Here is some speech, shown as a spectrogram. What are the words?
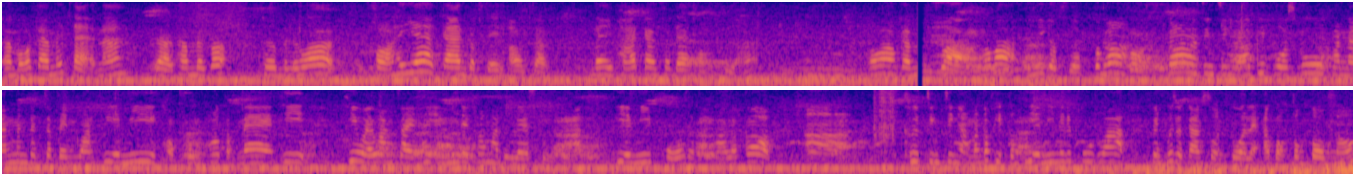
การบอกว่าการไม่แตะนะอยากทำอะไรก็เชิญไปเลยเพราะว่าขอให้แยกการกับเสกออกจากในพาร์ทการแสดงของเสืออืมเพ ราะว่าการดีกว่า เพราะว่าไอ้นี่กับเสือต้องก็ก่อน ก็จริงๆแล้วที่โพสต์รูปวันนั้นมันเป็นจะเป็นวันที่เอมมี่ขอบคุณพ่อกับแม่ที่ที่ไว้วางใจให้เอมมี่ได้เข้ามาดูแลเสือที่เอมมี่โพสต์นะคะแล้วก็อ่าคือจริงๆอะมันก็ผิดตรงที่เอมมี่ไม่ได้พูดว่าเป็นผู้จัดการส่วนตัวแหละเอาบอกตรงๆเนาะ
